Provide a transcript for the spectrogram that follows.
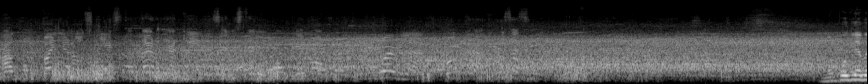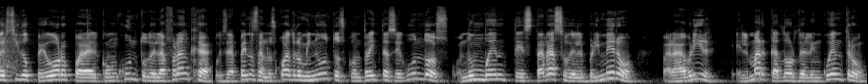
acompáñanos esta tarde aquí desde el Estadio Cuauhtémoc, Puebla contra Cruz Azul. No podía haber sido peor para el conjunto de la franja, pues apenas a los 4 minutos con 30 segundos, con un buen testarazo del primero para abrir el marcador del encuentro.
